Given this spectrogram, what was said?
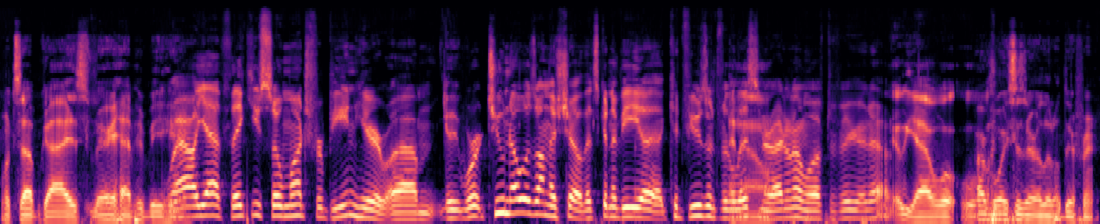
What's up, guys? Very happy to be here. Wow, yeah, thank you so much for being here. Um, we're two Noahs on the show. That's going to be uh, confusing for the I listener. I don't know. We'll have to figure it out. Oh, yeah, we'll, we'll Our voices are a little different.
